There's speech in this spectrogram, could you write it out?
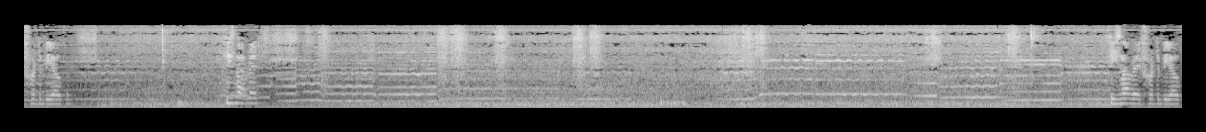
Ready for it to be over. He's not ready. He's not ready for it to be over.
